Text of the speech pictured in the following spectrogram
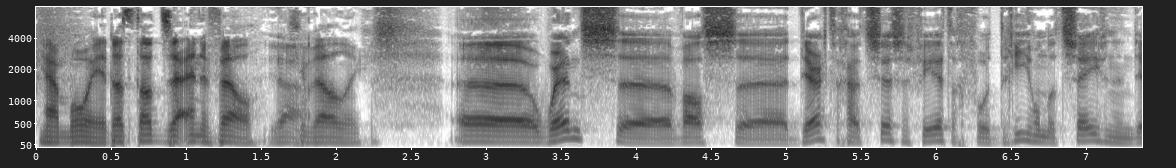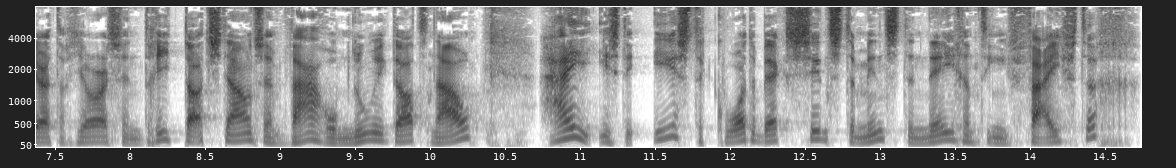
Ja, mooi. hè. Dat, dat is de NFL. Ja. Geweldig. Eh Wentz eh, was eh 30 uit 46 voor 337 yards en drie touchdowns. En waarom noem ik dat? Nou, hij is de eerste quarterback sinds tenminste 1950.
